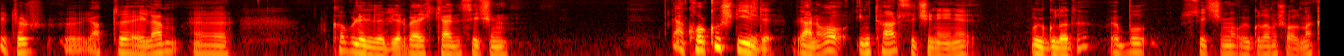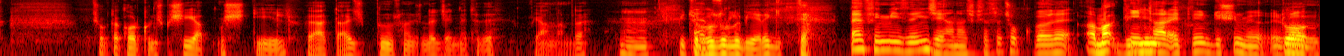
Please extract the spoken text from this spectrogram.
Bir tür e, yaptığı eylem e, kabul edilebilir. Belki kendisi için yani korkunç değildi. Yani o intihar seçeneğini uyguladı ve bu seçimi uygulamış olmak çok da korkunç bir şey yapmış değil ve hatta bunun sonucunda cennete de bir anlamda Hı. bir tür Evet. huzurlu bir yere gitti. Ben filmi izleyince yani açıkçası çok böyle Ama dediğin, intihar ettiğini düşünmüyorum. Doğru.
